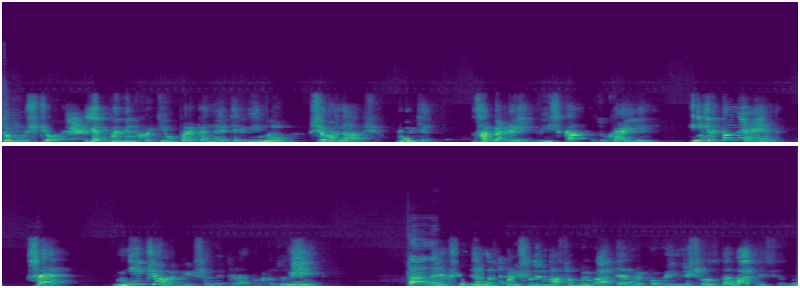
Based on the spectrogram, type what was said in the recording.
Тому що якби він хотів припинити війну, всього-навсього Путін забери війська з України. І ніхто не гине. Все. Нічого більше не треба, розумієте? Та А якщо ви нас прийшли нас убивати, а ми повинні що, здаватися, ну,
